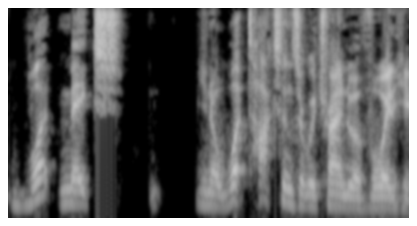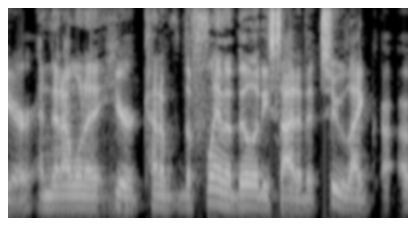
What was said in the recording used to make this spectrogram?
What makes you know what toxins are we trying to avoid here? And then i want to hear kind of the flammability side of it too like uh, uh,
